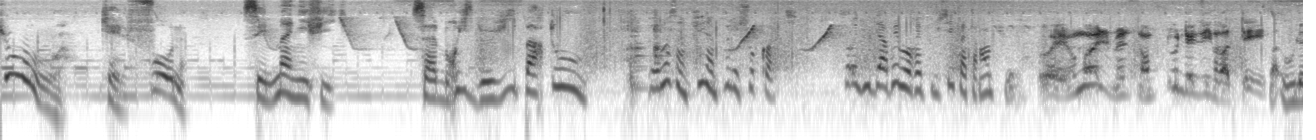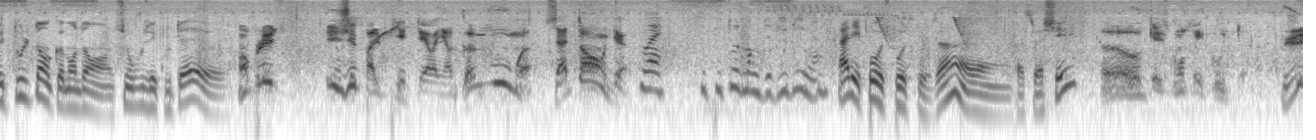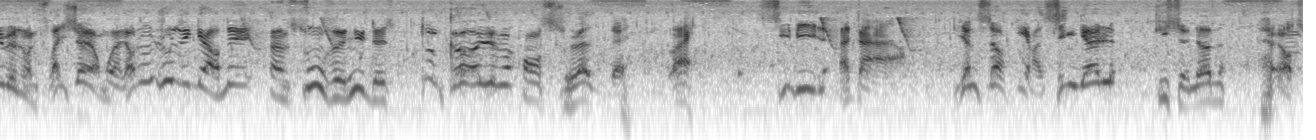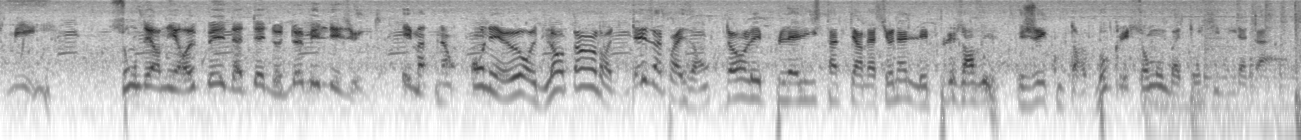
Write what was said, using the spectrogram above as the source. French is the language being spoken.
Pfiou Quelle faune C'est magnifique Ça bruise de vie partout moi, ça me file un peu les chocottes. J'aurais dû garder mon répulsif à tarentule. Ouais, moi, je me sens tout déshydraté. Bah, Vous l'êtes tout le temps, commandant. Si on vous écoutait... euh, En plus, j'ai pas le pied de terrien comme vous, moi. Ça tangue. Ouais, c'est plutôt le manque de bibine. hein. Allez, pause, pause, pause. Hein. euh, on va se hacher. Oh, qu'est-ce qu'on s'écoute J'ai besoin de fraîcheur, moi, alors je vous ai gardé un son venu de Stockholm, en Suède. Ouais. Sibyl Attar vient de sortir un single qui se nomme Hurt Me. Son dernier EP datait de 2018. Et maintenant, on est heureux de l'entendre dès à présent dans les playlists internationales les plus en vue. J'écoute en boucle sur mon bateau Sibyl Attar.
